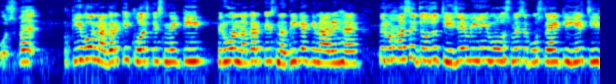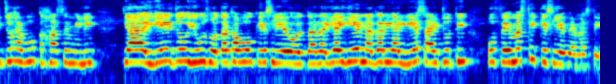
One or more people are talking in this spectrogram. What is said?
उसमें कि वो नगर की खोज किसने की, फिर वो नगर किस नदी के किनारे हैं, फिर वहाँ से जो जो चीज़ें मिली वो उसमें से पूछते हैं कि ये चीज़ जो है वो कहाँ से मिली? क्या ये जो यूज़ होता था वो किस लिए होता था? या ये नगर या ये साइट जो थी वो फ़ेमस थी, किस लिए फ़ेमस थी?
